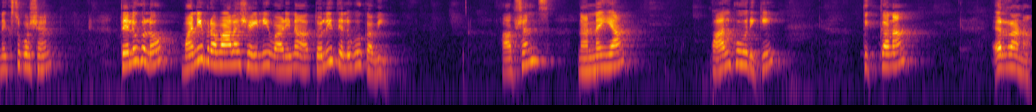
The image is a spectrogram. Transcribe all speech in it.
Next question తెలుగులో మణిప్రవాళ శైలి వాడిన తొలి తెలుగు కవి. ఆప్షన్స్ నన్నయ్య పాల్కూరికి తిక్కన ఎర్రన.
